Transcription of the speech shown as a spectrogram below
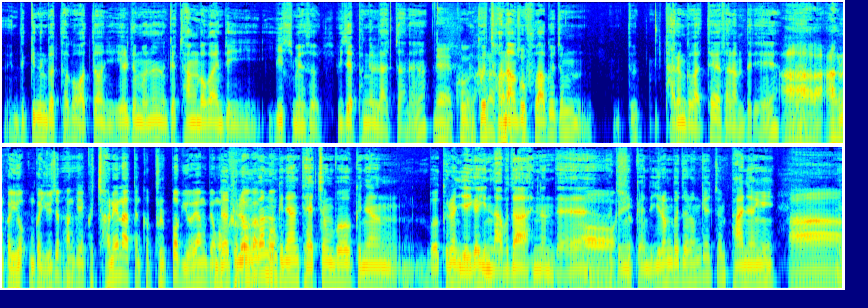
느끼는 것하고 어떤 예를 들면은 그 장모가 이제 1심에서 유죄 판결 났잖아요. 네, 그, 그 전하고 후하고 좀 다른 것 같아요 사람들이. 아, 네. 아 그러니까 요, 그러니까 유죄 판결 어. 그 전에 났던 그 불법 요양병원 네, 그런 거는 그냥 대충 뭐 그냥 뭐 그런 얘기가 있나보다 했는데 어, 그러니까 수... 이런 거 저런 게 좀 반영이 아.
